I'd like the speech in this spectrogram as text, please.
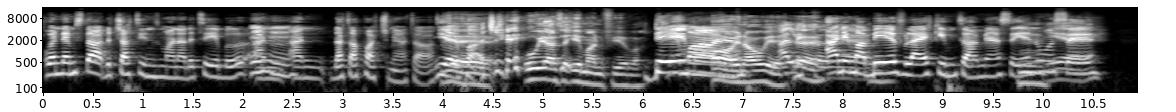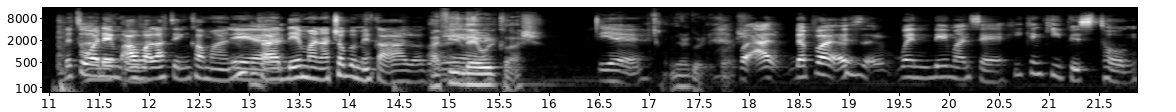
when them start the chattings man at the table and and that a patch me at her. yeah, patch." Oh, yeah, say him on favor. Daemon. Oh, in a way. A Yeah. little. and him Yeah. a behave like him to me and say, you know, Yeah. say the two A of them have a lot in common. Yeah. Cause Daemon a troublemaker all over. I feel Yeah. they will clash. yeah. They're good to clash. But I, the part is uh, when Daemon said he can keep his tongue.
